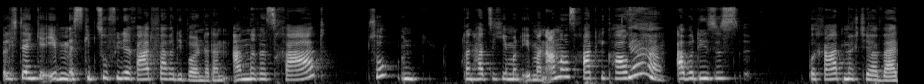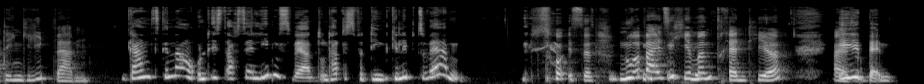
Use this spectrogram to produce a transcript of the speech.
Weil ich denke eben, es gibt so viele Radfahrer, die wollen dann ein anderes Rad. So, und dann hat sich jemand eben ein anderes Rad gekauft. Ja. Aber dieses Rad möchte ja weiterhin geliebt werden. Ganz genau. Und ist auch sehr liebenswert und hat es verdient, geliebt zu werden. So ist es. Nur weil sich jemand trennt hier. Also, Eben.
